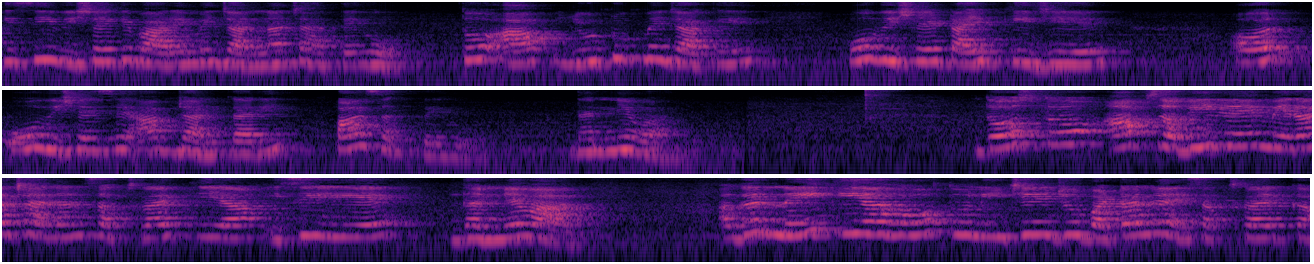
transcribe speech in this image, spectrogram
किसी विषय के बारे में जानना चाहते हो तो आप यूट्यूब में जाके वो विषय टाइप कीजिए और वो विषय से आप जानकारी पा सकते हो। धन्यवाद। दोस्तों आप सभी ने मेरा चैनल सब्सक्राइब किया इसीलिए धन्यवाद। अगर नहीं किया हो तो नीचे जो बटन है सब्सक्राइब का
